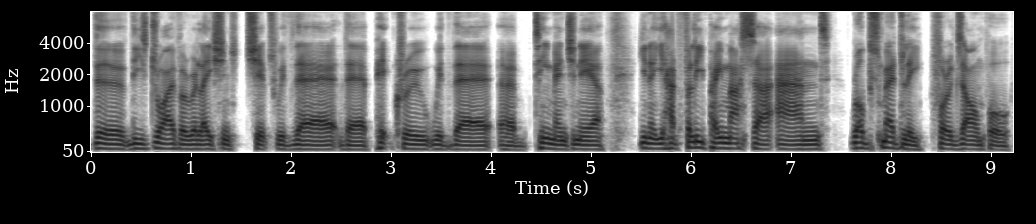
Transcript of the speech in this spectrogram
the these driver relationships with their their pit crew, with their uh, team engineer. You know, you had Felipe Massa and Rob Smedley, for example,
